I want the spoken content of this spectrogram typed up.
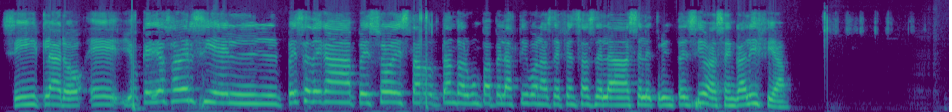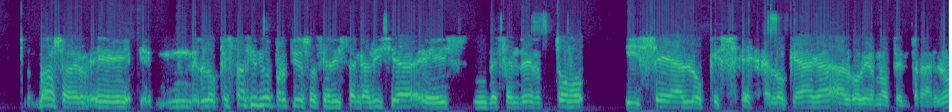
Sí, claro. Eh, yo quería saber si el PSDG-PSOE está adoptando algún papel activo en las defensas de las electrointensivas en Galicia. Vamos a ver, eh, lo que está haciendo el Partido Socialista en Galicia es defender todo y sea lo que sea lo que haga al gobierno central, ¿no?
